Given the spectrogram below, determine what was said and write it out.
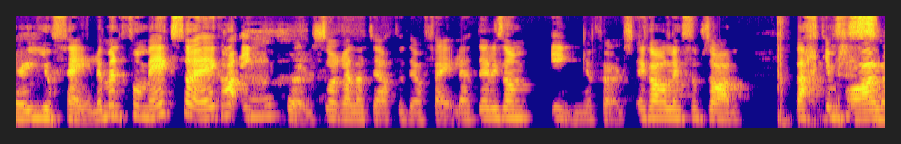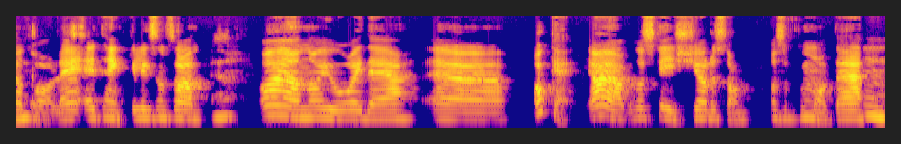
gøy å feile, men for meg så jeg har ingen følelser relatert til det å feile. Det er liksom ingen følelser. Jeg har liksom sånn Verken bra eller dårlig. Jeg tenker liksom sånn Å ja, nå gjorde jeg det. Eh, OK, ja ja, da skal jeg ikke gjøre det sånn. Og så på en måte Mm.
